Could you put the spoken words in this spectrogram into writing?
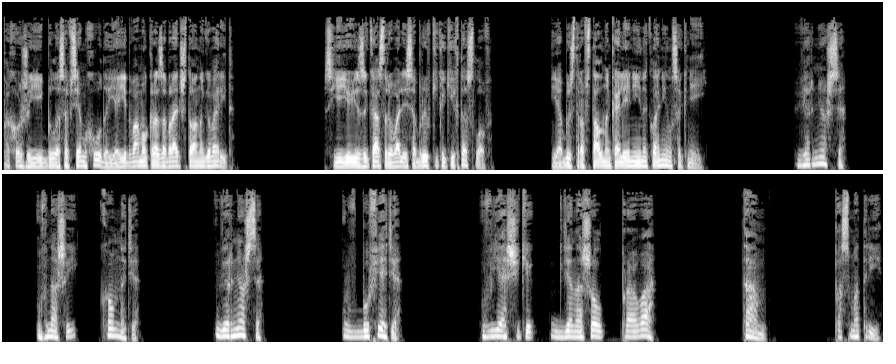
Похоже, ей было совсем худо, я едва мог разобрать, что она говорит. С ее языка срывались обрывки каких-то слов. Я быстро встал на колени и наклонился к ней. «Вернешься? В нашей комнате? Вернешься? В буфете? В ящике, где нашел права? Там. Посмотри».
